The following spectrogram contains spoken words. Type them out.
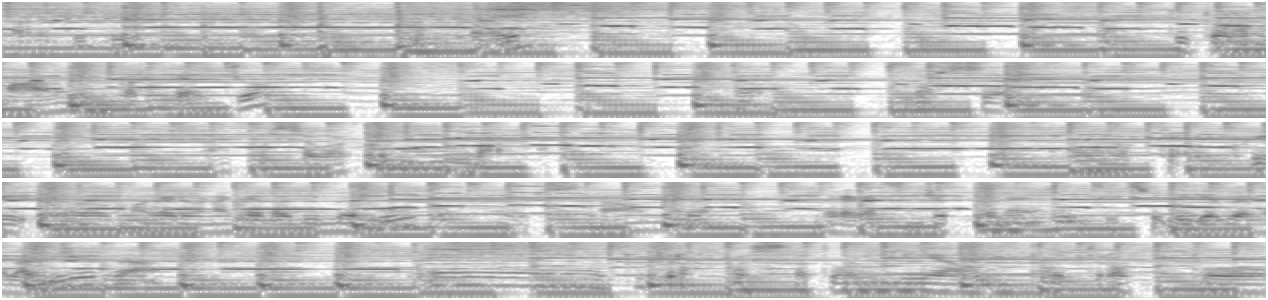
fare pipì. Ok. Tutto normale in parcheggio. Forse... Forse qualcosa non va. Ok, qui uh, magari una gara di bevute nel ristorante. Dei ragazzi giapponesi, un tizio lì che beve la birra. Stato un dia un po' troppo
